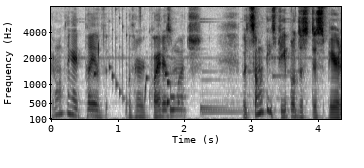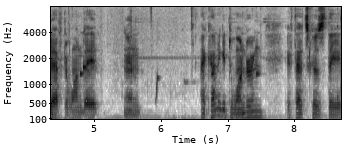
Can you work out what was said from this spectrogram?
I don't think I played with her quite as much, but some of these people just disappeared after one day, and I kind of get to wondering if that's because they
